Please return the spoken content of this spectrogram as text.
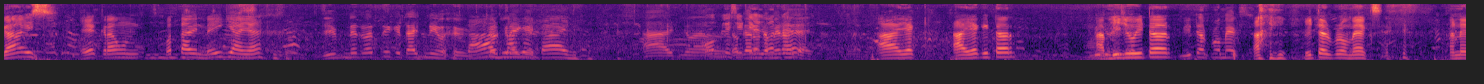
ગાઈસ એક રાઉન્ડ પતાવીને બેહી ગયા અહીંયા. જીભ ને જ વધતી કે ટાઈટ નહીં હોય? ટાઈટ લાગે. ટાઈટ આ એક આ એક હીટર આ બીજું હીટર. મીટર પ્રો મેક્સ આ હીટર પ્રો મેક્સ અને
